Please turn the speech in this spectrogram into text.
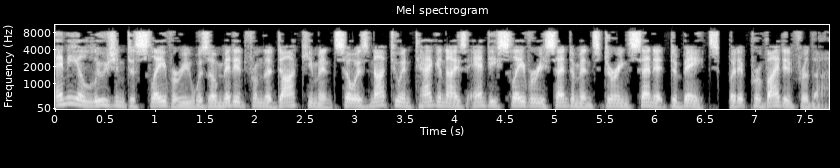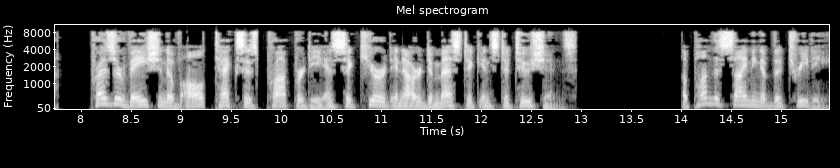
Any allusion to slavery was omitted from the document so as not to antagonize anti-slavery sentiments during Senate debates, but it provided for the "...preservation of all Texas property as secured in our domestic institutions." Upon the signing of the treaty,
